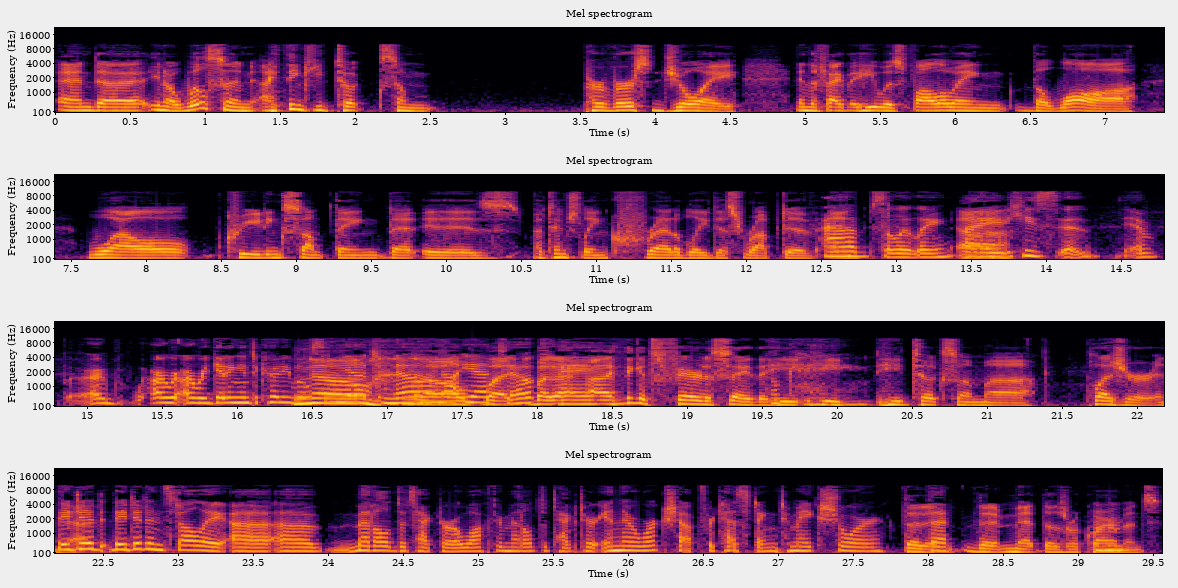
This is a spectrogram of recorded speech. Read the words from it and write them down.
and uh, you know wilson i think he took some perverse joy in the fact that he was following the law while creating something that is potentially incredibly disruptive. and- Absolutely. I, he's. Uh, uh, are, are we getting into Cody Wilson no, yet? No, not yet. But, okay. but I, I think it's fair to say that he Okay. he he took some uh, pleasure in They that. did. They did install a, a, a metal detector, a walk-through metal detector, in their workshop for testing to make sure that that, it, that it met Mm-hmm. those requirements.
